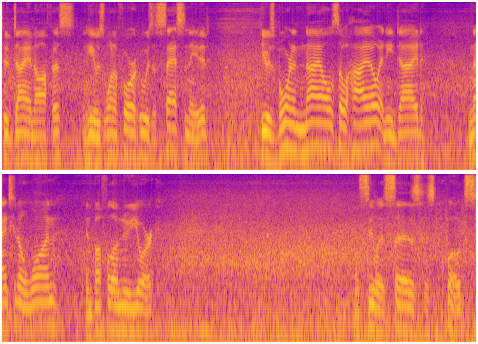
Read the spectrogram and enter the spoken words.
to die in office, and he was one of four who was assassinated. He was born in Niles, Ohio, and he died 1901 in Buffalo, New York. Let's see what it says, his quotes.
